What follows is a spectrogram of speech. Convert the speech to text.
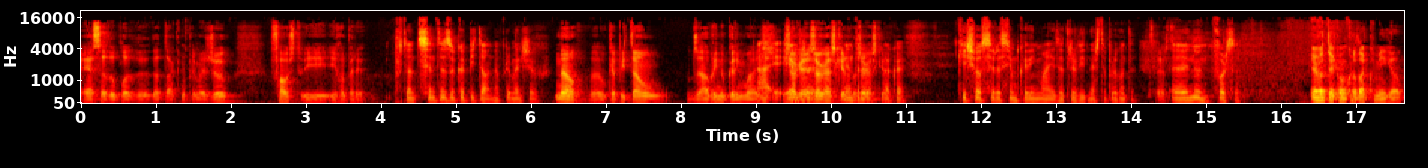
é essa dupla de, de, ataque no primeiro jogo, Fausto e, e Pereira. Portanto, sentas o capitão no primeiro jogo? Não, o capitão já abrindo um bocadinho mais. Ah, joga, joga à esquerda. Entra, joga à esquerda. Ok. Quis só ser assim um bocadinho mais atrevido nesta pergunta. Uh, Nuno, força. Eu vou ter que concordar com o Miguel.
